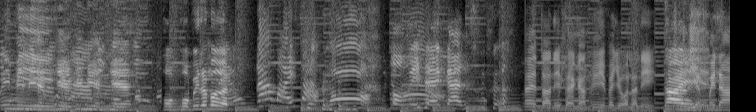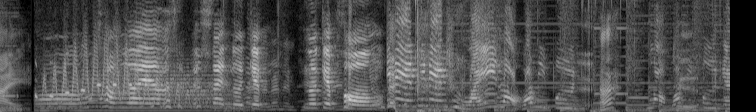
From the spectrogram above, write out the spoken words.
ไม่มี พี่มีเอ็มเคพี่มีเอ็มเคผมผมมีระเบิด หน้าไม้สามรอบผมมีแฟนกันไม่ตอนนี้แฟนกันไม่มีประโยชน์แล้วนี่ใช่ เรียกไม่ได้ทำไรอะไม่ใส่หน่วยเก็บหน่วยเก็บของ พี่เนมพี่เนมถือไว้หลอกว่ามีปืน ฮะ หลอกว่ามีปืนไง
